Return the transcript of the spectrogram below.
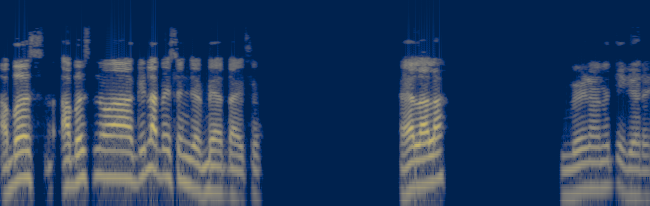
આ બસ આ બસ નો આ કેટલા પેસેન્જર બેઠા છે? હે લાલા? વેણા નથી ઘરે.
